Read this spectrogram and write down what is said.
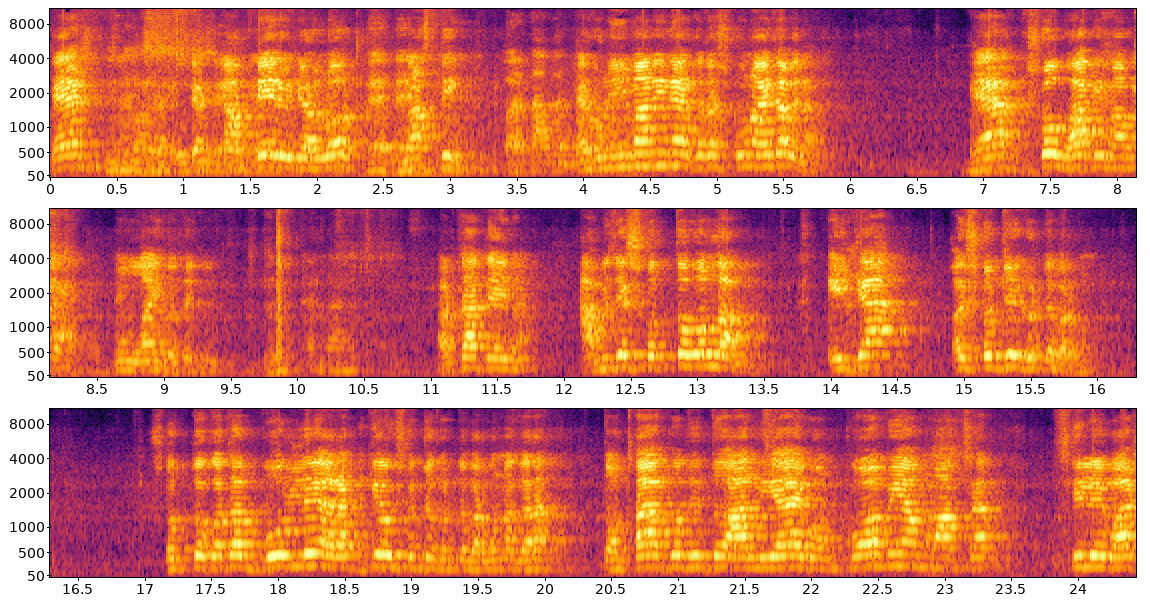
শেষ কাফের, ওইটা হলো নাস্তিক। এখন ইমানই না কথা শোনাই যাবে না। একশো ভাগ মোল্লাই কথা অর্থাৎ এই আমি যে সত্য বললাম, এইটা ওই সহ্যই করতে পারব। সত্য কথা বললে আর কেউ সহ্য করতে পারব না, যারা তথাকথিত আলিয়া এবং কমিয়া মাত্রার সিলেবাস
